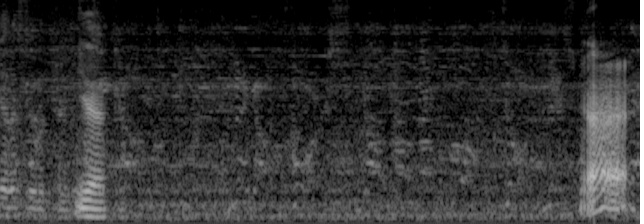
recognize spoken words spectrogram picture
Yeah, let's do the Yeah. Ah.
